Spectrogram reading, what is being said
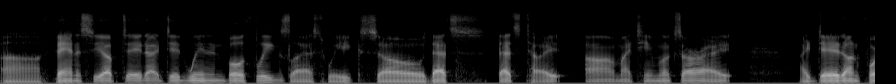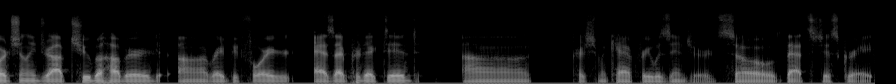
Uh, fantasy update: I did win in both leagues last week, so that's that's tight. Uh, my team looks all right. I did unfortunately drop Chuba Hubbard uh, right before, as I predicted. Uh, Christian McCaffrey was injured, so that's just great.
